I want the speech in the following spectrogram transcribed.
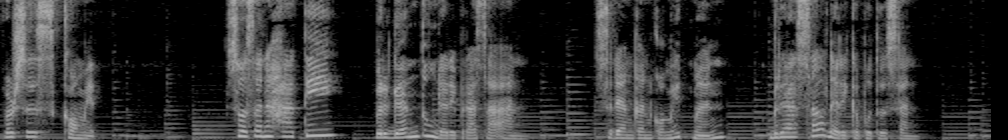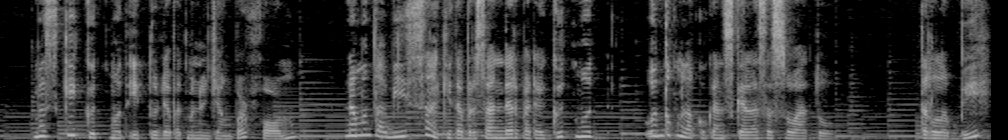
versus commit. Suasana hati bergantung dari perasaan, sedangkan komitmen berasal dari keputusan. Meski good mood itu dapat menunjang perform, namun tak bisa kita bersandar pada good mood untuk melakukan segala sesuatu. Terlebih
